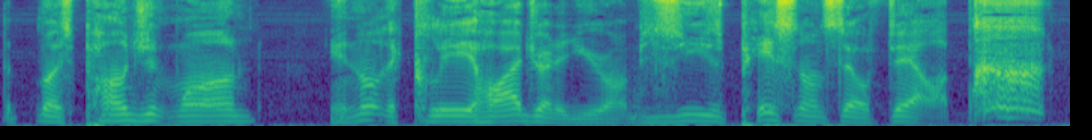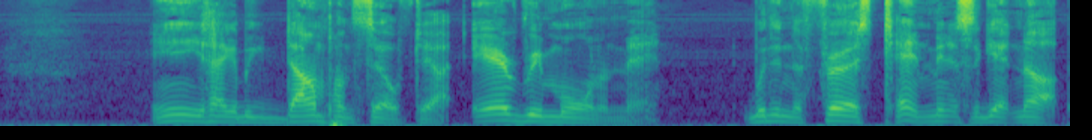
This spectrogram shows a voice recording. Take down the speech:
the most pungent one. You know, not the clear, hydrated urine. You're just pissing on self doubt. Like, and you take a big dump on self doubt every morning, man. Within the first 10 minutes of getting up,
